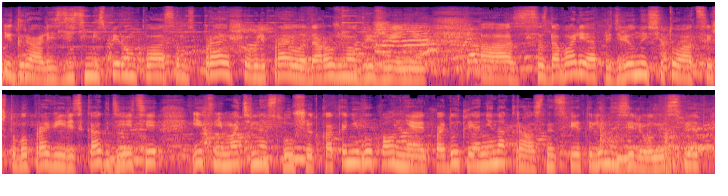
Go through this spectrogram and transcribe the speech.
играли с детьми с первым классом, спрашивали правила дорожного движения, создавали определенные ситуации, чтобы проверить, как дети их внимательно слушают, как они выполняют, пойдут ли они на красный цвет или на зеленый свет.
